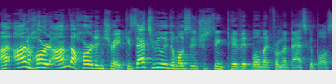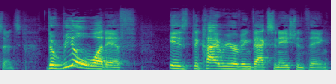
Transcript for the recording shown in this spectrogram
on, on hard on the Harden trade because that's really the most interesting pivot moment from a basketball sense. The real what if is the Kyrie Irving vaccination thing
